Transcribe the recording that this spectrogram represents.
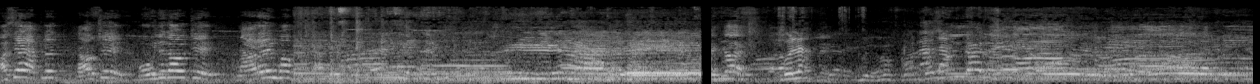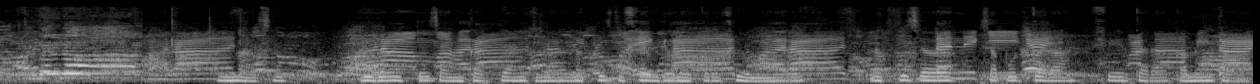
असे आपले गावचे कोवली गावचे नारायण बाबा. बोला. माझा व्हिडिओ करते आणि तुम्हाला नक्कीच दुसरा व्हिडिओ लवकरच घेऊन येणार नक्कीच सपोर्ट करा शेअर करा कमेंट करा.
